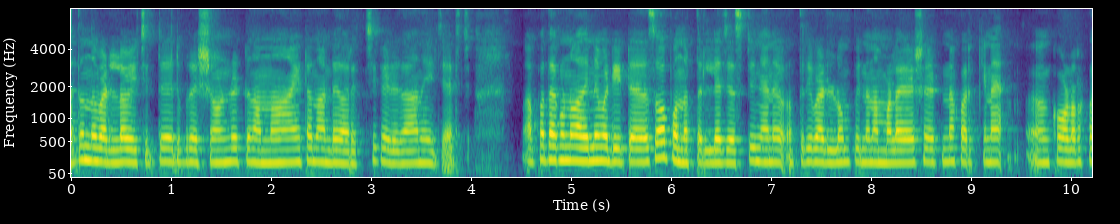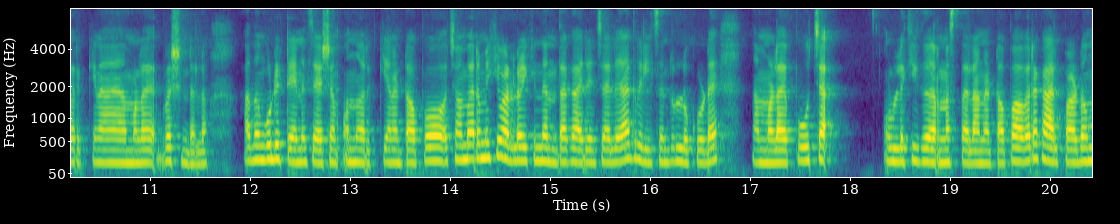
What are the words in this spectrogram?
അതൊന്ന് വെള്ളം ഒഴിച്ചിട്ട് ഒരു ബ്രഷ് കൊണ്ടിട്ട് നന്നായിട്ടൊന്നാണ്ട് ഉരച്ച് കഴുകാമെന്ന് വിചാരിച്ചു. അപ്പോൾ അതാക്കണം അതിന് വേണ്ടിയിട്ട് സോപ്പ് ഒന്നും ഇട്ടില്ല ജസ്റ്റ് ഞാൻ ഒത്തിരി വെള്ളവും പിന്നെ നമ്മളെ ഷർട്ടിനെ കുറയ്ക്കണ കോളർ കുറയ്ക്കണ നമ്മളെ ബ്രഷ് ഉണ്ടല്ലോ അതും കൂടി ഇട്ടതിന് ശേഷം ഒന്ന് ഇറക്കിയാണ് കേട്ടോ അപ്പോൾ ചുമരമ്മയ്ക്ക് വെള്ളം ഒഴിക്കുന്നത് എന്താ കാര്യം വെച്ചാൽ ആ ഗ്രിൽസിന്റെ ഉള്ളിൽ കൂടെ നമ്മളെ പൂച്ച ഉള്ളിലേക്ക് കയറുന്ന സ്ഥലമാണ് കേട്ടോ അപ്പോൾ അവരെ കാൽപ്പാടും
